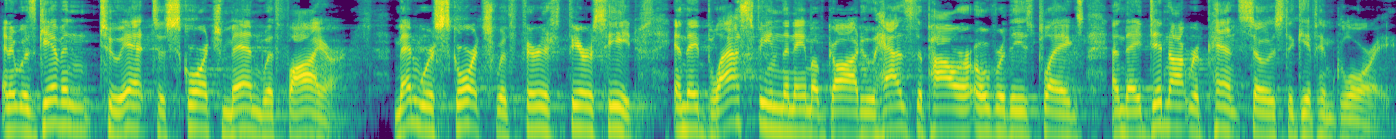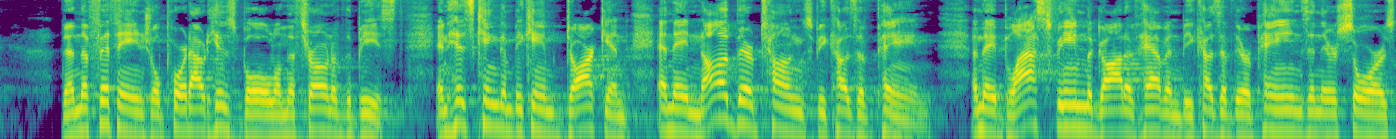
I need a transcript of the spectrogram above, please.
and it was given to it to scorch men with fire. Men were scorched with fierce, heat, and they blasphemed the name of God who has the power over these plagues, and they did not repent so as to give him glory. Then the fifth angel poured out his bowl on the throne of the beast, and his kingdom became darkened, and they gnawed their tongues because of pain. And they blasphemed the God of heaven because of their pains and their sores,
